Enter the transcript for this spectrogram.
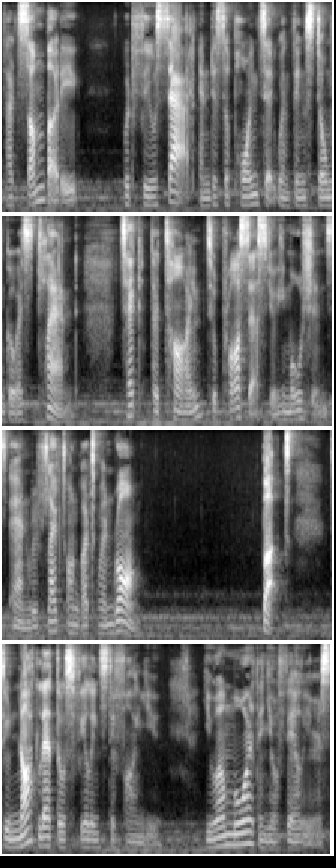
that somebody would feel sad and disappointed when things don't go as planned. Take the time to process your emotions and reflect on what went wrong. But do not let those feelings define you. You are more than your failures.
